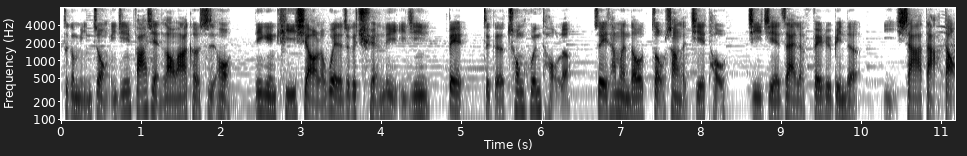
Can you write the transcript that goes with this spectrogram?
这个民众已经发现老马可是哦，已经起笑了，为了这个权利已经被这个冲昏头了，所以他们都走上了街头，集结在了菲律宾的以沙大道。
